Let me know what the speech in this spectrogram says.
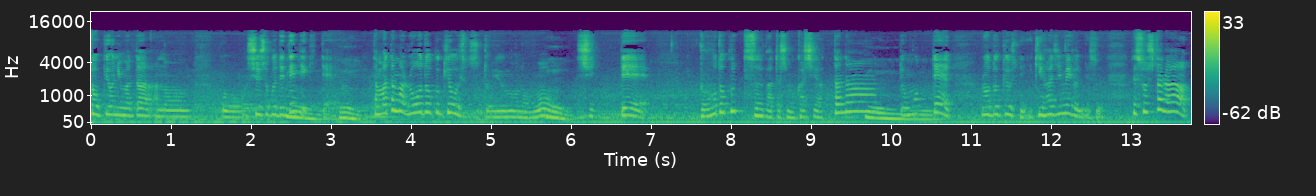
東京にまたあのこう就職で出てきてたまたま朗読教室というものをうん。知って、朗読ってそういえば私昔やったなーって思って朗読教室に行き始めるんです。でそしたら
